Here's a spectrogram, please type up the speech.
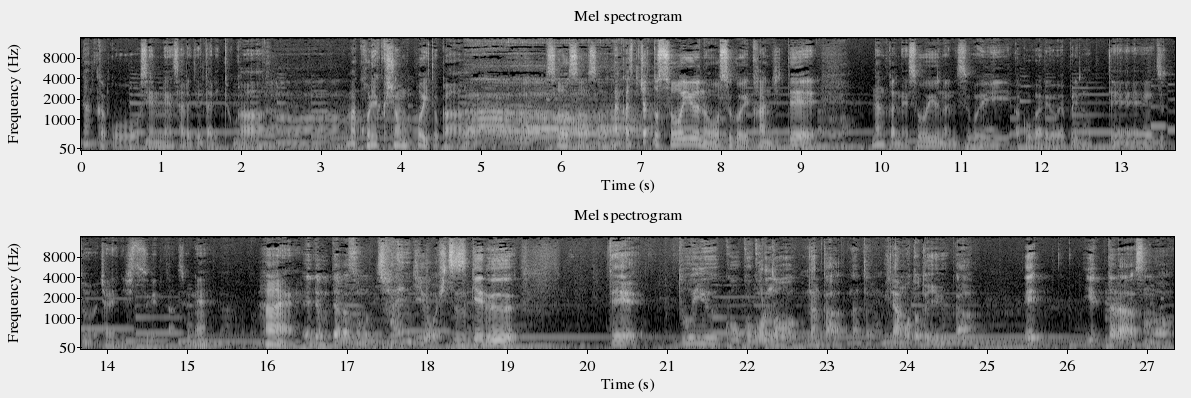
なんかこう洗練されてたりとか、あまあ、コレクションっぽいとか。そうそうそう。なんかちょっとそういうのをすごい感じてなんかねそういうのにすごい憧れをやっぱり持ってずっとチャレンジし続けてたんですよね。なるほどね。はい。えでもだからそのチャレンジをし続けるってどういうこう心のなんかなんだろう源というかえ言ったらその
